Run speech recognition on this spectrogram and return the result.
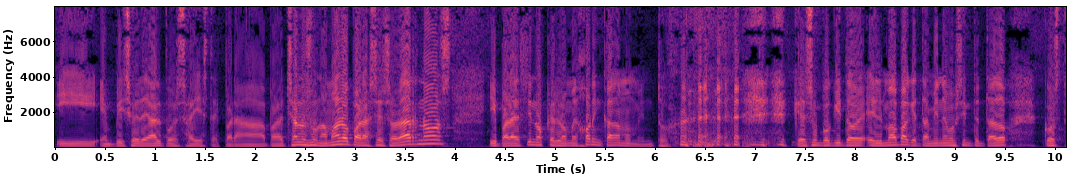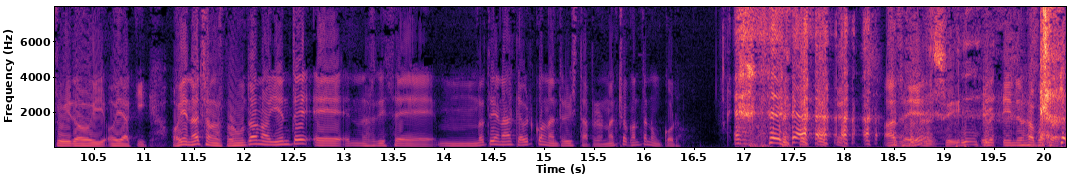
Y en piso ideal, pues ahí estáis, para, para echarnos una mano, para asesorarnos y para decirnos que es lo mejor en cada momento. que es un poquito el mapa que también hemos intentado construir hoy, hoy aquí. Oye, Nacho, nos pregunta un oyente, eh, nos dice, mm, no tiene nada que ver con la entrevista, pero Nacho canta en un coro. ¿Ah, sí? Sí. Y, y nos ha puesto,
